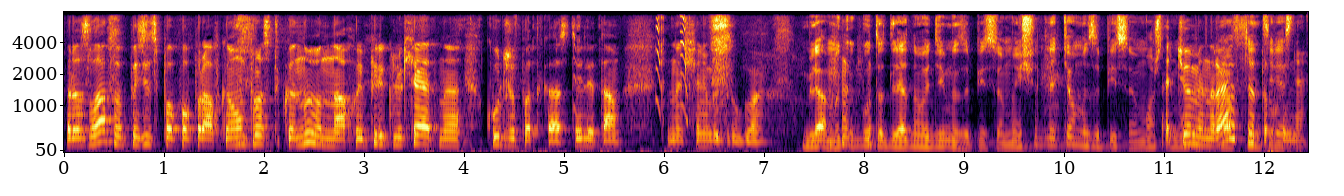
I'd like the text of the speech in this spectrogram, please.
разлад позицию по поправкам. Он просто такой, ну нахуй, переключает на Куджи подкаст или там на что-нибудь другое. Бля, мы как будто для одного Димы записываем. Мы еще для Темы записываем. Может, а Теме нравится эта хуйня?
